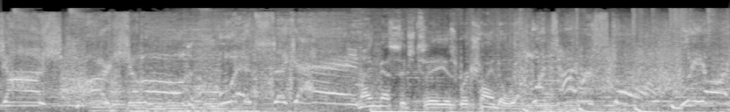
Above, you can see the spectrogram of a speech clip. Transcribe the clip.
Josh Archibald wins the game! My message today is we're trying to win. One-timer score! Leon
